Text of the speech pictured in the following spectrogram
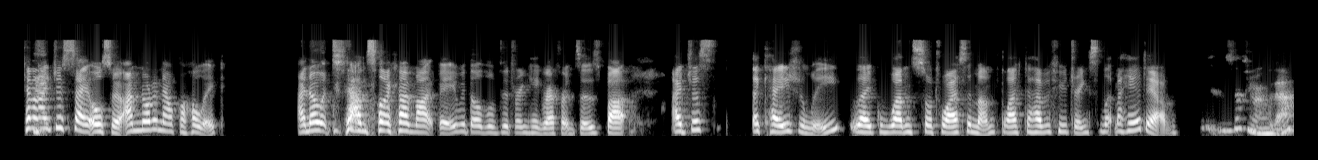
can I just say also, I'm not an alcoholic. I know it sounds like I might be with all of the drinking references, but I just occasionally, like once or twice a month, like to have a few drinks and let my hair down. There's nothing wrong with that.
